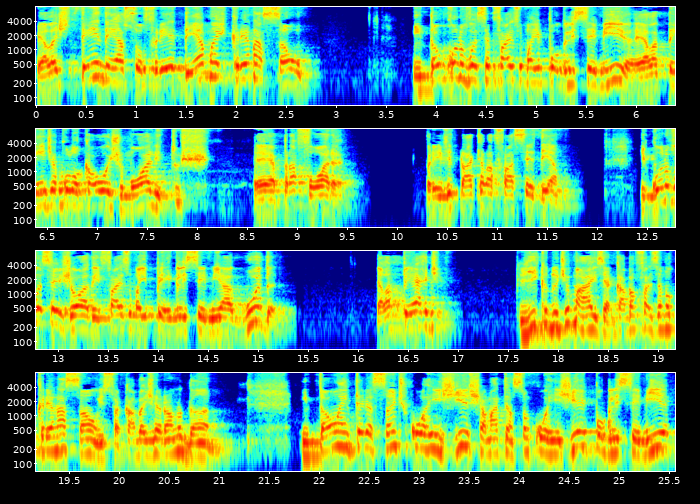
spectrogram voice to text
elas tendem a sofrer edema e crenação. Então, quando você faz uma hipoglicemia, ela tende a colocar osmólitos é, para fora, para evitar que ela faça edema. E quando você joga e faz uma hiperglicemia aguda, ela perde líquido demais e acaba fazendo crenação, isso acaba gerando dano. Então é interessante corrigir, chamar atenção, corrigir a hipoglicemia,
